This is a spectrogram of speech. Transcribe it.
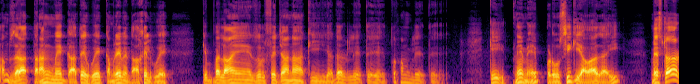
ہم ذرا ترنگ میں گاتے ہوئے کمرے میں داخل ہوئے۔ کہ بلائیں زلف جانا کی، اگر لیتے تو ہم لیتے۔ کہ اتنے میں پڑوسی کی آواز آئی، مسٹر،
